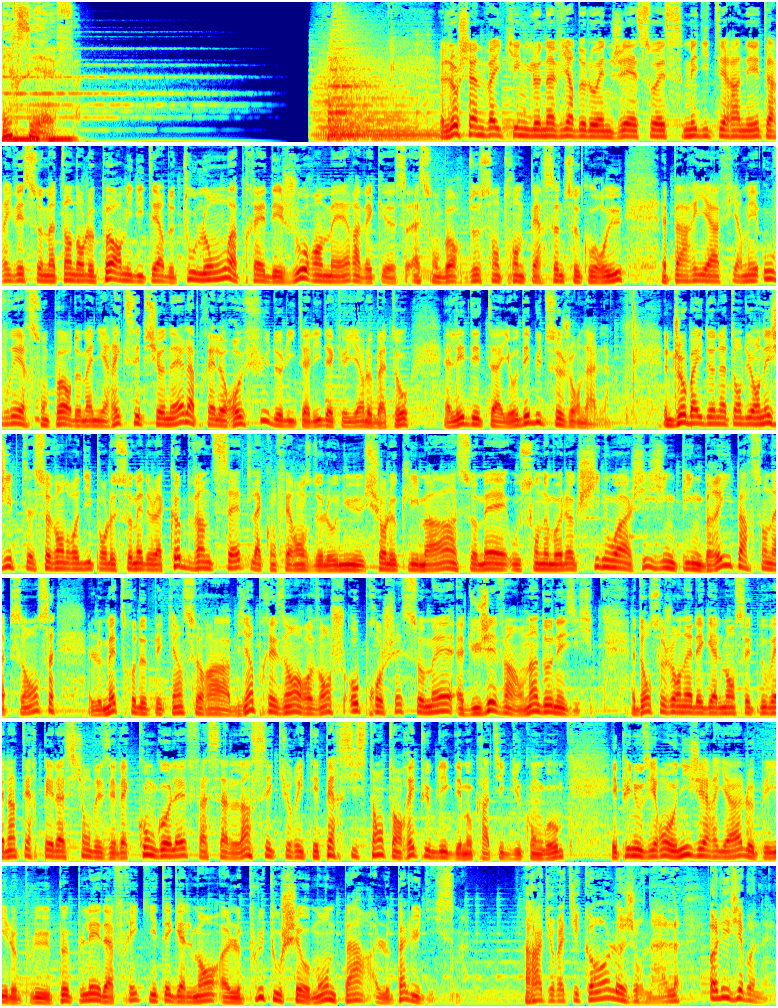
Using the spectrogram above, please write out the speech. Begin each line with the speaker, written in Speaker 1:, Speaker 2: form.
Speaker 1: RCF.
Speaker 2: L'Ocean Viking, le navire de l'ONG SOS Méditerranée, est arrivé ce matin dans le port militaire de Toulon après des jours en mer avec euh, à son bord 230 personnes secourues. Paris a affirmé ouvrir son port de manière exceptionnelle après le refus de l'Italie d'accueillir le bateau. Les détails au début de ce journal. Joe Biden attendu en Égypte ce vendredi pour le sommet de la COP27, la conférence de l'ONU sur le climat, un sommet où son homologue chinois Xi Jinping brille par son absence. Le maître de Pékin sera bien présent en revanche au prochain sommet du G20 en Indonésie. Dans ce journal également, cette nouvelle interpellation des évêques congolais face à l'insécurité persistante en République démocratique du Congo. Et puis nous irons au Nigeria, le pays le plus peuplé d'Afrique qui est également le plus touché au monde par le paludisme.
Speaker 3: Radio Vatican, le journal Olivier Bonnel.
